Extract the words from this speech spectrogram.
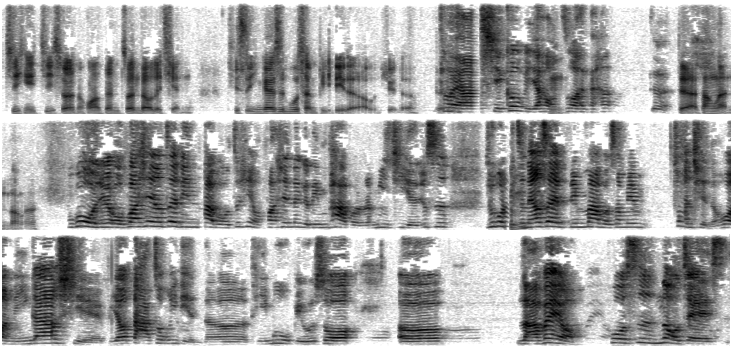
进行计算的话，跟赚到的钱其实应该是不成比例的了。我觉得。对啊，写够比较好赚啊。对对啊，当然当然。不过我觉得，我发现要在 Lin Pub，我最近有发现那个 Lin Pub 的秘籍，就是如果你真的要在 Lin Pub 上面赚钱的话，你应该要写比较大众一点的题目，比如说呃 Laravel 或是 Node.js，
